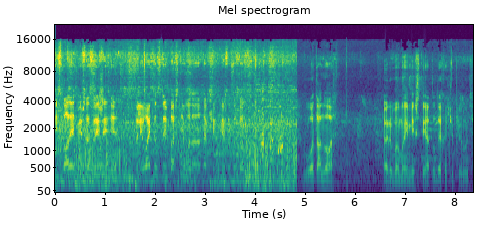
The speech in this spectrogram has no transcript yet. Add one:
Исполнять мечту своей жизни. Плевать на свои башни. Вон она торчит между кустов. Вот оно. Рыба моей мечты. Оттуда я хочу плюнуть.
